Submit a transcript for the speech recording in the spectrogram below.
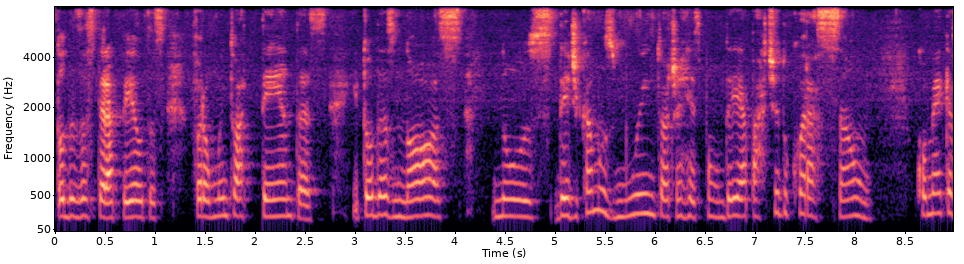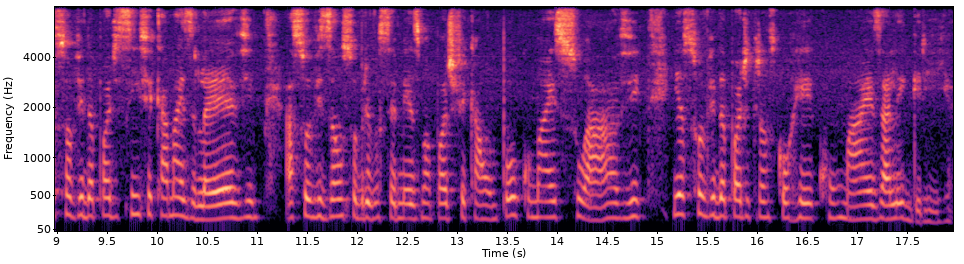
Todas as terapeutas foram muito atentas e todas nós nos dedicamos muito a te responder a partir do coração como é que a sua vida pode sim ficar mais leve, a sua visão sobre você mesma pode ficar um pouco mais suave e a sua vida pode transcorrer com mais alegria.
